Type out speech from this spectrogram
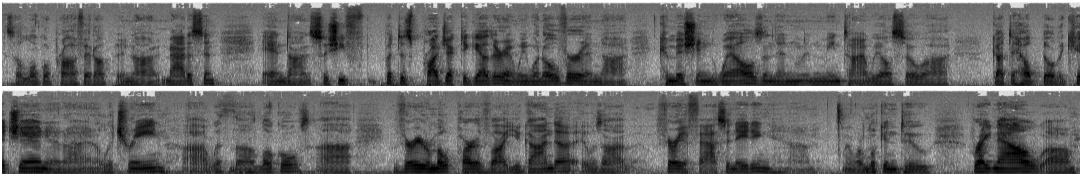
It's a local profit up in uh, Madison, and uh, so she f- put this project together, and we went over and uh, commissioned wells, and then in the meantime we also. Uh, Got to help build a kitchen and, uh, and a latrine uh, with uh, locals. Uh, very remote part of uh, Uganda. It was uh, very fascinating, um, and we're looking to. Right now, um,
